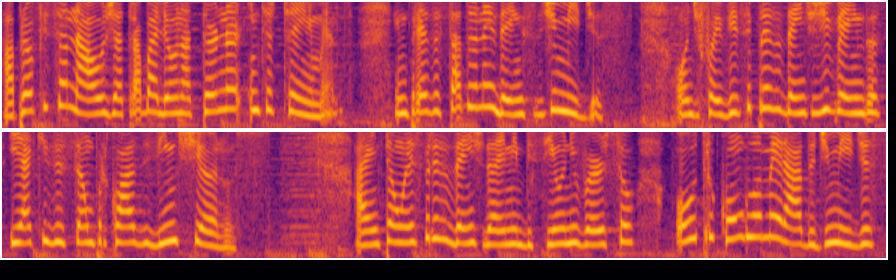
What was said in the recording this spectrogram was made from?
A profissional já trabalhou na Turner Entertainment, empresa estadunidense de mídias, onde foi vice-presidente de vendas e aquisição por quase 20 anos. A então ex-presidente da NBC Universal, outro conglomerado de mídias,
